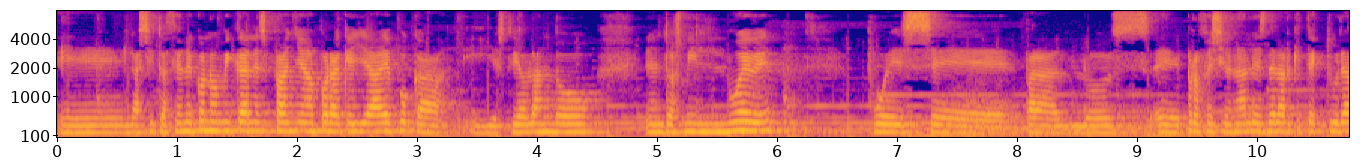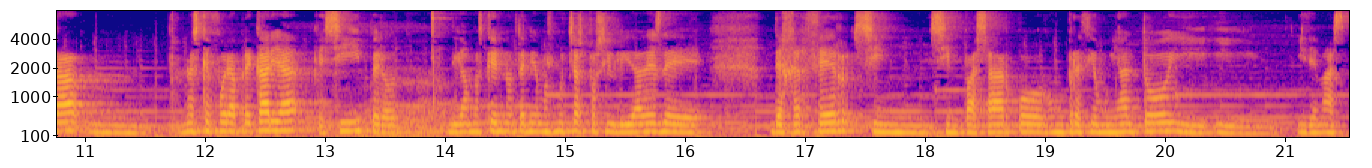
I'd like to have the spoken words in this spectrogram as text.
Eh, la situación económica en España por aquella época, y estoy hablando en el 2009, pues eh, para los eh, profesionales de la arquitectura mm, no es que fuera precaria, que sí, pero digamos que no teníamos muchas posibilidades de, ejercer sin, pasar por un precio muy alto y demás.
